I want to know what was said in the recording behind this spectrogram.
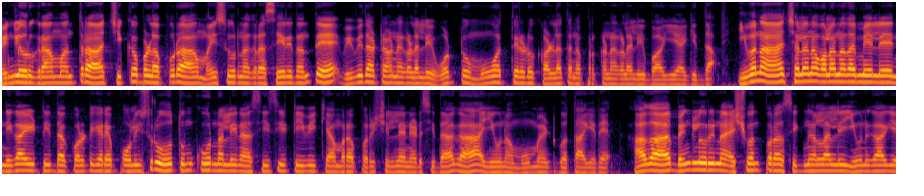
ಬೆಂಗಳೂರು ಗ್ರಾಮಾಂತರ, ಚಿಕ್ಕಬಳ್ಳಾಪುರ, ಮೈಸೂರು ನಗರ ಸೇರಿದಂತೆ ವಿವಿಧ ಠಾಣೆಗಳಲ್ಲಿ ಒಟ್ಟು ಮೂವತ್ತೆರಡು ಕಳ್ಳತನ ಪ್ರಕರಣಗಳಲ್ಲಿ ಭಾಗಿಯಾಗಿದ್ದ. ಇವನ ಚಲನವಲನದ ಮೇಲೆ ನಿಗಾ ಇಟ್ಟಿದ್ದ ಕೊರಟಗೆರೆ ಪೊಲೀಸರು ತುಮಕೂರಿನಲ್ಲಿನ ಸಿಸಿಟಿವಿ ಕ್ಯಾಮೆರಾ ಪರಿಶೀಲನೆ ನಡೆಸಿದಾಗ ಇವನ ಮೂವ್ಮೆಂಟ್ ಗೊತ್ತಾಗಿದೆ. ಆಗ ಬೆಂಗಳೂರಿನ ಯಶವಂತಪುರ ಸಿಗ್ನಲಲ್ಲಿ ಇವನಿಗಾಗಿ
